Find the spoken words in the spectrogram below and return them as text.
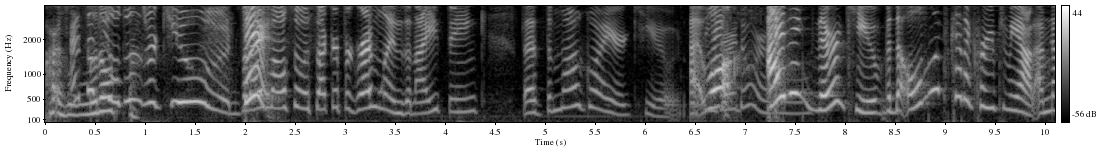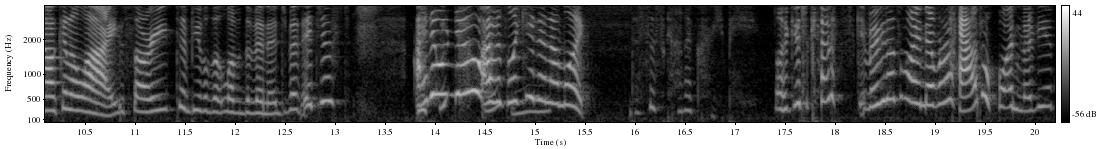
are I little. the old ones were cute, but They're- I'm also a sucker for gremlins, and I think that the Mogwai are cute. I think well, they're. I think they're cute, but the old ones kind of creeped me out. I'm not gonna lie. Sorry to people that love the vintage, but it just, I don't know. I was looking and I'm like, this is kind of creepy. Like it's kind of scary. Maybe that's why I never had one. Maybe it,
